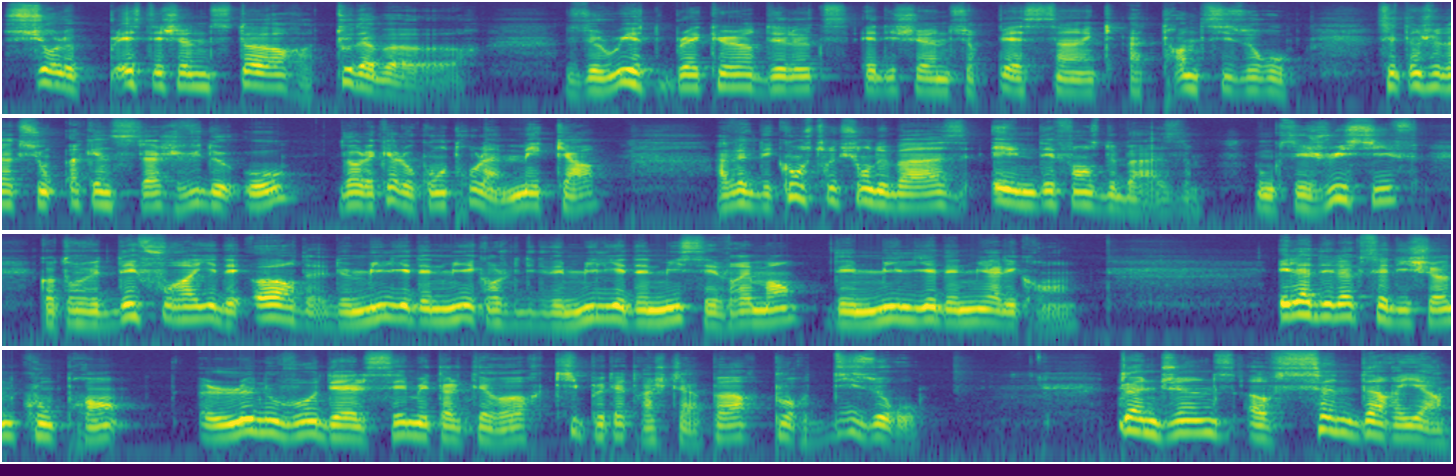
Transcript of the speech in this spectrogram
sur le PlayStation Store tout d'abord. The Rift Breaker Deluxe Edition sur PS5 à 36 euros. C'est un jeu d'action hack and slash vu de haut dans lequel on contrôle un mecha avec des constructions de base et une défense de base. Donc c'est jouissif quand on veut défourailler des hordes de milliers d'ennemis et quand je dis des milliers d'ennemis c'est vraiment des milliers d'ennemis à l'écran. Et la Deluxe Edition comprend le nouveau DLC Metal Terror qui peut être acheté à part pour 10 euros. Dungeons of Sundaria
